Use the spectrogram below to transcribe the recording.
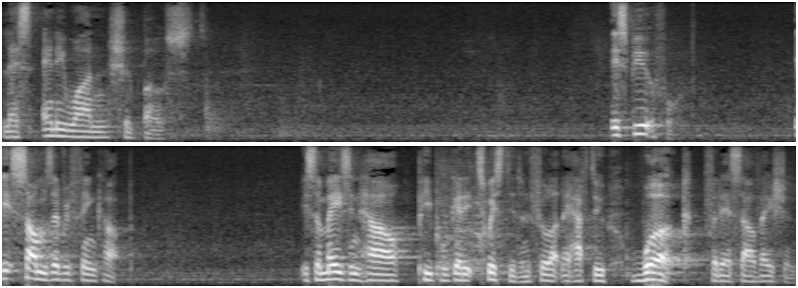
lest anyone should boast. It's beautiful. It sums everything up. It's amazing how people get it twisted and feel like they have to work for their salvation.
